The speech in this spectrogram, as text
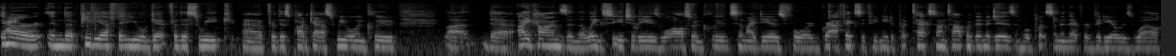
in our in the pdf that you will get for this week uh, for this podcast we will include uh, the icons and the links to each of these. Will also include some ideas for graphics if you need to put text on top of images and we'll put some in there for video as well.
